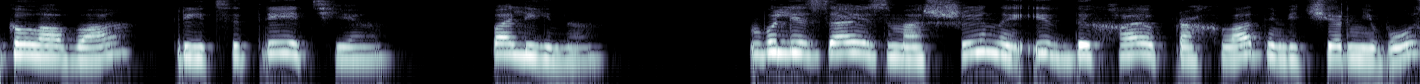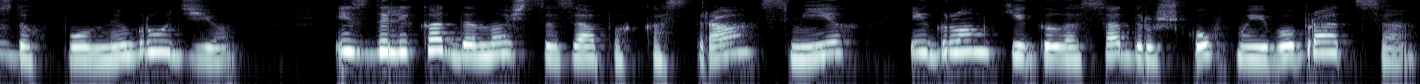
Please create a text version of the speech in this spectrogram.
Глава 33. Полина. Вылезаю из машины и вдыхаю прохладный вечерний воздух полной грудью. Издалека доносится запах костра, смех и громкие голоса дружков моего братца.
